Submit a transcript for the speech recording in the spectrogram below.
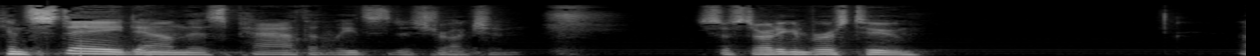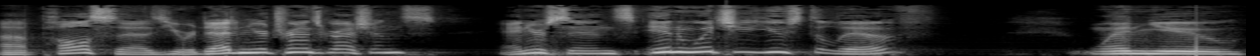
can stay down this path that leads to destruction. So starting in verse two, uh, Paul says, "You were dead in your transgressions and your sins, in which you used to live, when you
